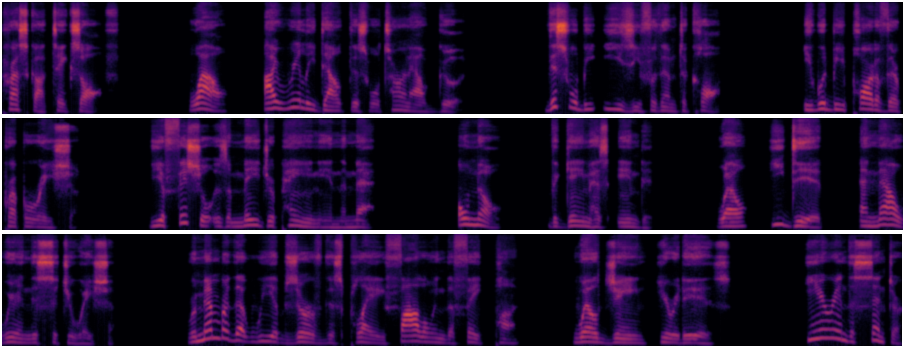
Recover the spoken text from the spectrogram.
Prescott takes off. Wow, I really doubt this will turn out good. This will be easy for them to clock. It would be part of their preparation. The official is a major pain in the neck. Oh no, the game has ended. Well, he did, and now we're in this situation. Remember that we observed this play following the fake punt. Well, Jane, here it is. Here in the center,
